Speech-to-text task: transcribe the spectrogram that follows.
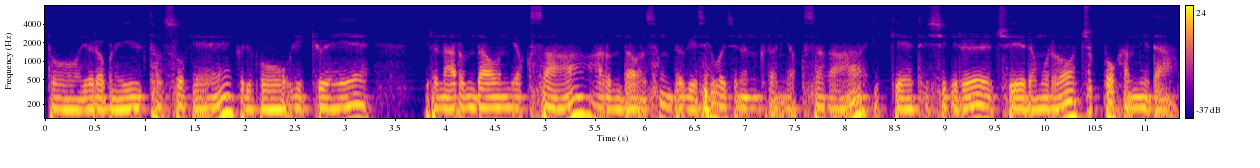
또 여러분의 일터 속에 그리고 우리 교회에 이런 아름다운 역사, 아름다운 성벽이 세워지는 그런 역사가 있게 되시기를 주의 이름으로 축복합니다.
